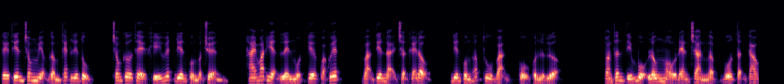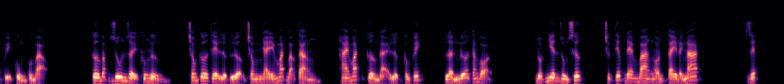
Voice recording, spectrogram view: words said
Tề Thiên trong miệng gầm thét liên tục, trong cơ thể khí huyết điên cuồng vận chuyển, hai mắt hiện lên một tia quả quyết, vạn tiên đại trận khẽ động, điên cuồng hấp thu vạn cổ quân lực lượng. Toàn thân tím bộ lông màu đen tràn ngập vô tận cao quý cùng cuồng bạo. Cơ bắp run rẩy không ngừng, trong cơ thể lực lượng trong nháy mắt bạo tăng, hai mắt cường đại lực công kích, lần nữa tăng vọt. Đột nhiên dùng sức, trực tiếp đem ba ngón tay đánh nát. Giết.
